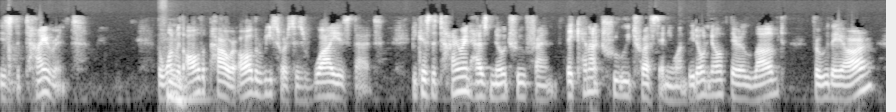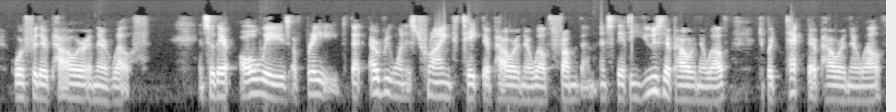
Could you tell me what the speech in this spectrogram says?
is the tyrant, the one hmm. with all the power, all the resources. Why is that? Because the tyrant has no true friend. They cannot truly trust anyone. They don't know if they're loved for who they are or for their power and their wealth. And so they're always afraid that everyone is trying to take their power and their wealth from them. And so they have to use their power and their wealth to protect their power and their wealth.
